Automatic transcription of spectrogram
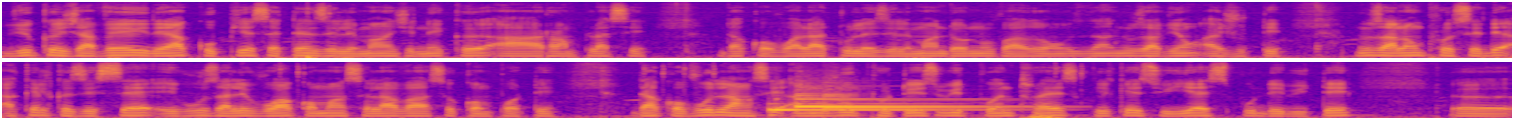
vu que j'avais déjà copié certains éléments, je n'ai que à remplacer. D'accord, voilà tous les éléments dont nous, nous avions ajouté. Nous allons procéder à quelques essais et vous allez voir comment cela va se comporter. D'accord, vous lancez à nouveau Proteus 8.13, cliquez sur Yes pour débuter. Euh,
